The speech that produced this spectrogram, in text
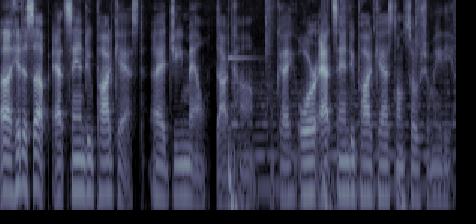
uh, hit us up at Sandu Podcast at gmail.com. Okay. Or at Sandu Podcast on social media.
